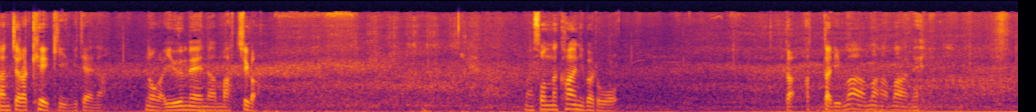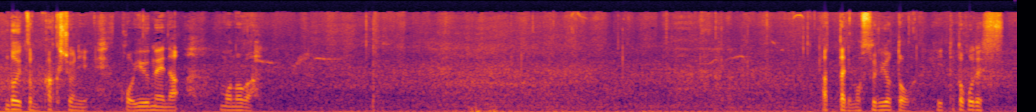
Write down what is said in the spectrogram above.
なんちゃらケーキみたいなのが有名な街が、まあ、そんなカーニバルをがあったりまあまあまあね。ドイツも各所にこう有名なものが。あったりもするよといったとこです。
